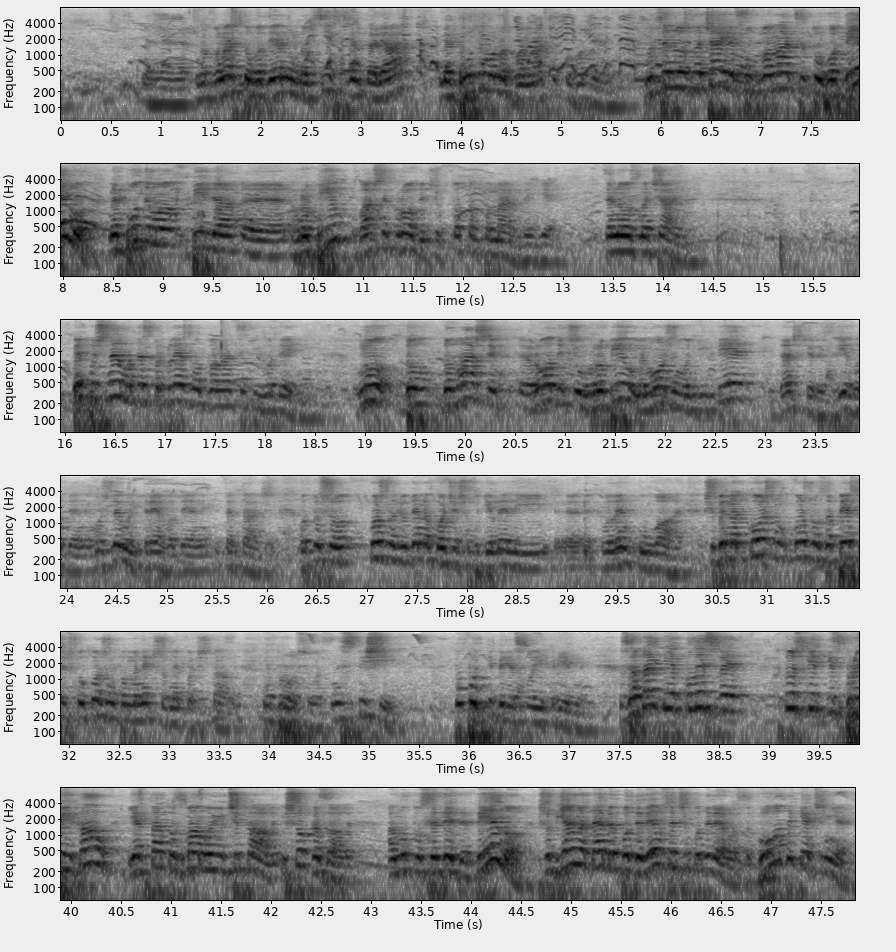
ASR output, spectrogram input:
Е, На 12 годину на всіх цвинтарях ми будемо на 12 годину. Ну це не означає, що в 12 годину ми будемо біля е, гробів ваших родичів, хто там померлий є. Це не означає. Ми почнемо десь приблизно о 12 годині. Ну, до, до ваших е, родичів, гробів ми можемо дійти десь через 2 години, можливо, і 3 години і так далі. Бо то, що кожна людина хоче, щоб уділили їй е, хвилинку уваги, щоб над кожним, кожну записочку, кожен поминик, щоб ми почитали. Я прошу вас, не спішіть. Побудьте біля своїх рідних. Згадайте, як колись ви хтось звідкись проїхав, як тато з мамою чекали. І що казали? А ну посиди дитино, щоб я на тебе подивився чи подивилася. Було таке чи ні?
